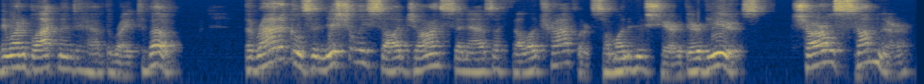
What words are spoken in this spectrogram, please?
They wanted black men to have the right to vote. The radicals initially saw Johnson as a fellow traveler, someone who shared their views. Charles Sumner,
